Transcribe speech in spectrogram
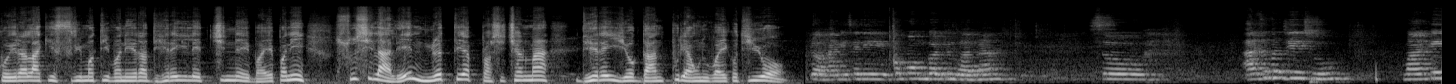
कोइरालाकी श्रीमती भनेर धेरैले चिन्ने भए पनि सुशीलाले नृत्य प्रशिक्षणमा धेरै योगदान पुर्याउनु भएको थियो। हामी चाहिँ पर्फर्म गर्थ्यौँ घरमा। सो आज म जे छु उहाँकै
